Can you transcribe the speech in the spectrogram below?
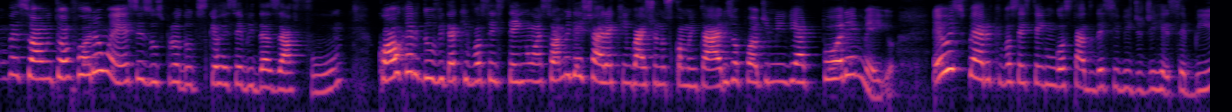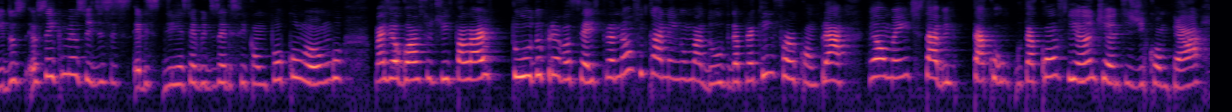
Bom, pessoal, então foram esses os produtos que eu recebi da Zafu. Qualquer dúvida que vocês tenham, é só me deixar aqui embaixo nos comentários ou pode me enviar por e-mail. Eu espero que vocês tenham gostado desse vídeo de recebidos. Eu sei que meus vídeos eles, de recebidos eles ficam um pouco longos, mas eu gosto de falar tudo pra vocês, pra não ficar nenhuma dúvida, pra quem for comprar, realmente, sabe, tá, tá confiante antes de comprar.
